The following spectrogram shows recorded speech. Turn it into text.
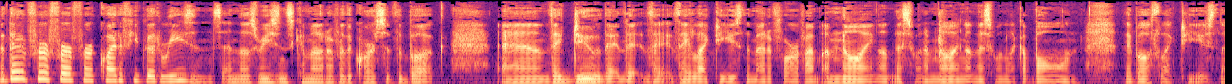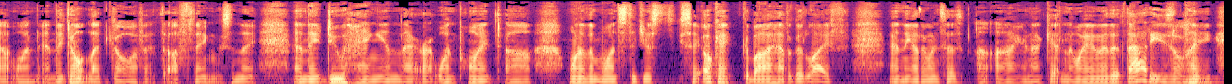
but they're for, for, for quite a few good reasons, and those reasons come out over the course of the book. And they do, they, they, they, they like to use the metaphor of I'm, I'm gnawing on this one, I'm gnawing on this one like a bone. They both like to use that one, and they don't let go of it, of things, and they, and they do hang in there. At one point, uh, one of them wants to just say, okay, goodbye, have a good life. And the other one says, uh-uh, you're not getting away with it that easily.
